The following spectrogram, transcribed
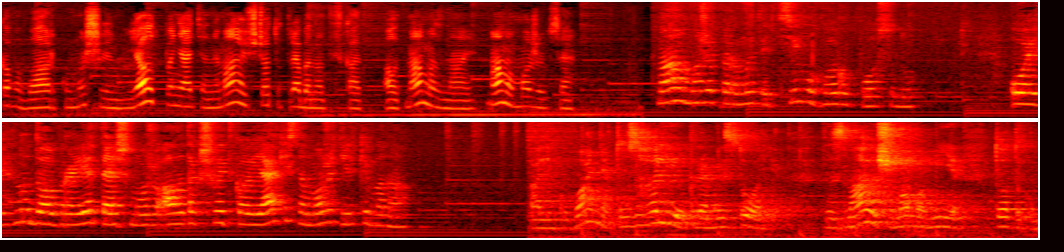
кавоварку, машину. Я от поняття не маю, що тут треба натискати. А от мама знає. Мама може все. Мама може перемити цілу гору посуду. Ой, ну добре, я теж можу, але так швидко і якісно може тільки вона. А лікування то взагалі окрема історія. Не знаю, що мама вміє дотиком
